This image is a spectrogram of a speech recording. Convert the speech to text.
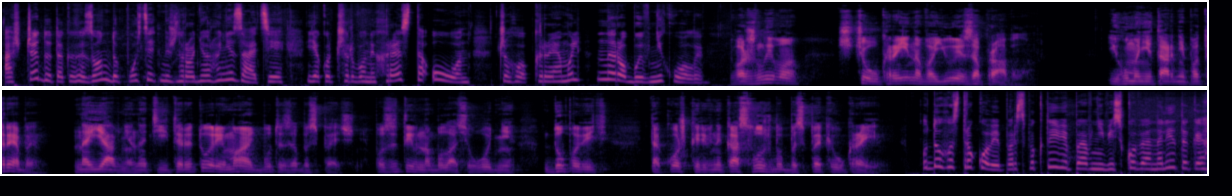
А ще до таких зон допустять міжнародні організації, як от Червоний Хрест та ООН, чого Кремль не робив ніколи. Важливо, що Україна воює за правилами, і гуманітарні потреби, наявні на тій території, мають бути забезпечені. Позитивна була сьогодні доповідь також керівника Служби безпеки України. У довгостроковій перспективі певні військові аналітики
